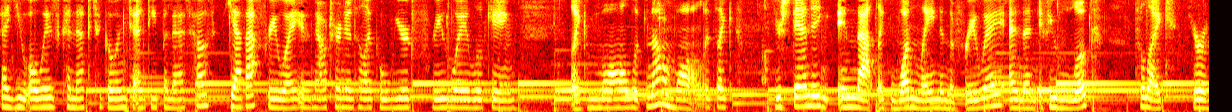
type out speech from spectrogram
that you always connect to going to Auntie house? Yeah, that freeway is now turned into like a weird freeway looking like mall look not a mall. It's like you're standing in that like one lane in the freeway and then if you look to like your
